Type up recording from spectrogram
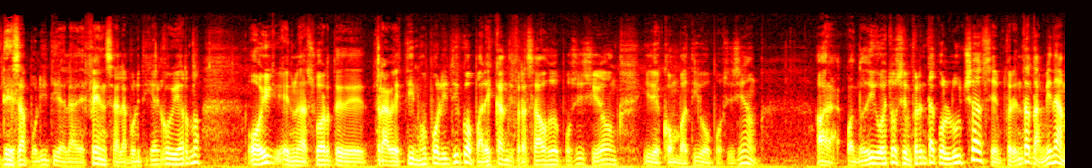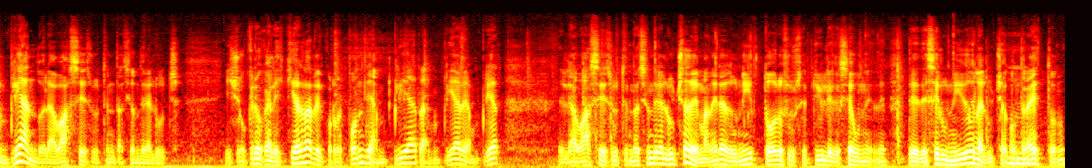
de esa política de la defensa de la política del gobierno, hoy en una suerte de travestismo político aparezcan disfrazados de oposición y de combativa oposición. Ahora, cuando digo esto se enfrenta con lucha, se enfrenta también ampliando la base de sustentación de la lucha. Y yo creo que a la izquierda le corresponde ampliar, ampliar, ampliar la base de sustentación de la lucha de manera de unir todo lo susceptible que sea de, ser unido en la lucha contra mm. esto. ¿no?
